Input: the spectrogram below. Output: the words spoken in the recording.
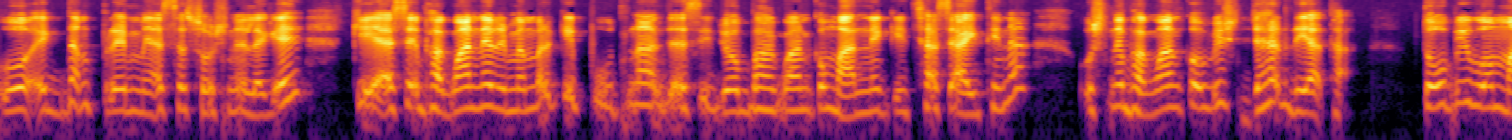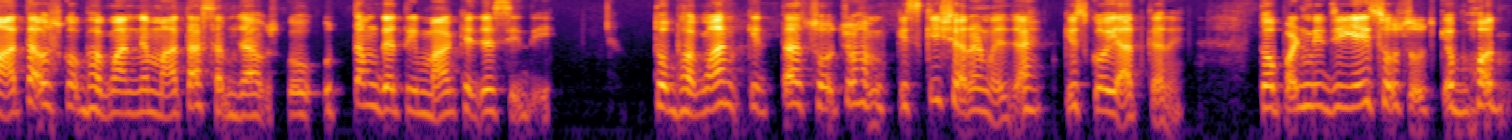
वो एकदम प्रेम में ऐसा सोचने लगे कि ऐसे भगवान ने रिमेम्बर कि पूतना जैसी जो भगवान को मारने की इच्छा से आई थी ना, उसने भगवान को विष जहर दिया था। तो भी वो माता उसको, भगवान ने माता समझा, उसको उत्तम गति माँ के जैसी दी। तो भगवान कितना सोचो हम किसकी शरण में जाएँ किसको याद करें तो पंडित जी यही सोच-सोच के बहुत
